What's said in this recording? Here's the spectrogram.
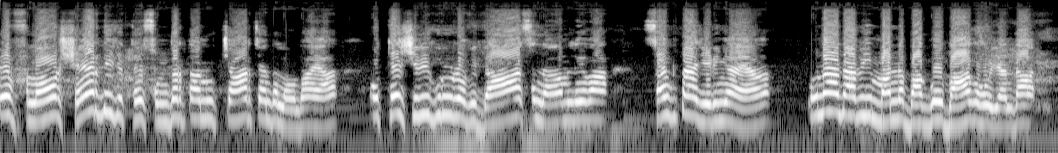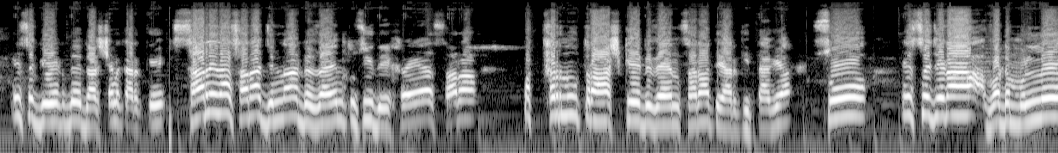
ਇਹ ਫਲੋਰ ਸ਼ਹਿਰ ਦੀ ਜਿੱਥੇ ਸੁੰਦਰਤਾ ਨੂੰ ਚਾਰ ਚੰਦ ਲਾਉਂਦਾ ਆ, ਉੱਥੇ ਸ੍ਰੀ ਗੁਰੂ ਰਵਿਦਾਸ ਨਾਮ ਲੈਵਾ ਸੰਗਤਾਂ ਜਿਹੜੀਆਂ ਆ, ਉਹਨਾਂ ਦਾ ਵੀ ਮਨ ਬਾਗੋ ਬਾਗ ਹੋ ਜਾਂਦਾ ਇਸ ਗੇਟ ਦੇ ਦਰਸ਼ਨ ਕਰਕੇ। ਸਾਰੇ ਦਾ ਸਾਰਾ ਜਿੰਨਾ ਡਿਜ਼ਾਈਨ ਤੁਸੀਂ ਦੇਖ ਰਹੇ ਆ, ਸਾਰਾ ਪੱਥਰ ਨੂੰ ਤਰਾਸ਼ ਕੇ ਡਿਜ਼ਾਈਨ ਸਾਰਾ ਤਿਆਰ ਕੀਤਾ ਗਿਆ। ਸੋ ਇਸ ਜਿਹੜਾ ਵਡਮੁੱਲੇ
